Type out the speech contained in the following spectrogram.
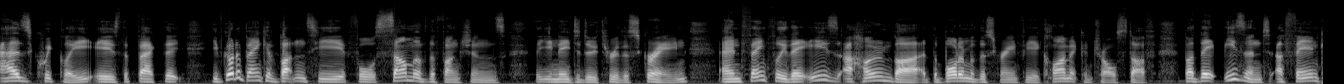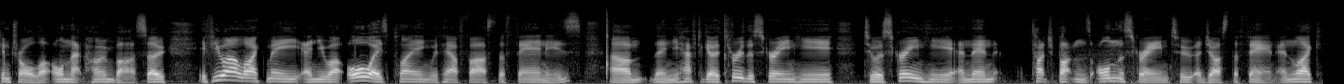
as quickly is the fact that you've got a bank of buttons here for some of the functions that you need to do through the screen. And thankfully there is a home bar at the bottom of the screen for your climate control stuff, but there isn't a fan controller on that home bar. So if you are like me and you are always playing with how fast the fan is, um, then you have to go through the screen here to a screen here and then touch buttons on the screen to adjust the fan. And like,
